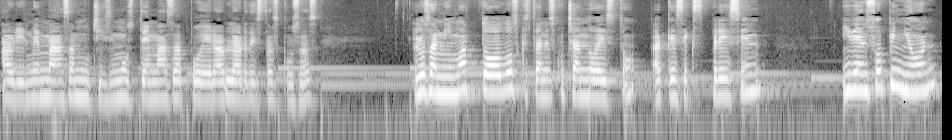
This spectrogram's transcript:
abrirme más a muchísimos temas, a poder hablar de estas cosas. Los animo a todos los que están escuchando esto a que se expresen y den su opinión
